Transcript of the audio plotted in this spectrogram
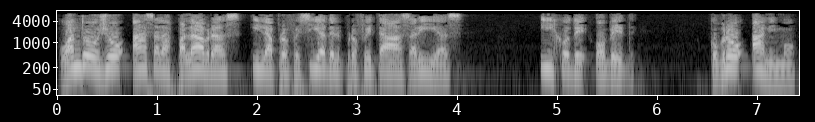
Cuando oyó Asa las palabras y la profecía del profeta Azarías, hijo de Obed, cobró ánimo,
